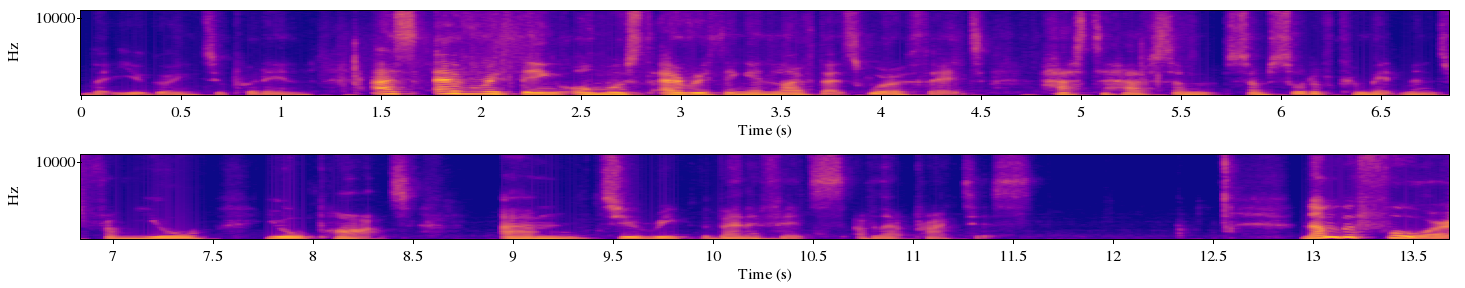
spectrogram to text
that you're going to put in. As everything, almost everything in life that's worth it, has to have some some sort of commitment from your your part um, to reap the benefits of that practice. Number four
